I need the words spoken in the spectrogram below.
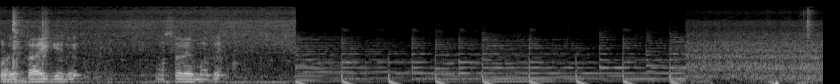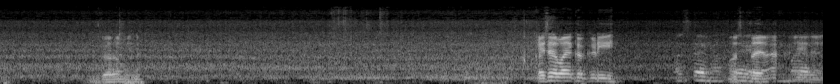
थोडे फ्राय केले मसाल्यामध्ये. गरम आहे ना? कैसे है भाई ककड़ी? मस्त आहे ना?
